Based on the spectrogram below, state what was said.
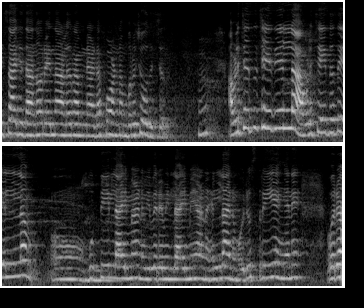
ഈ സാജിദ എന്ന് പറയുന്ന ആൾ റംനയുടെ ഫോൺ നമ്പർ ചോദിച്ചത്. അവൾ ചെയ്ത് ചെയ്തത് ചെയ്തതല്ല അവൾ ചെയ്തത് എല്ലാം ബുദ്ധിയില്ലായ്മയാണ് വിവരമില്ലായ്മയാണ് എല്ലാനും. ഒരു സ്ത്രീ എങ്ങനെ ഒരു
